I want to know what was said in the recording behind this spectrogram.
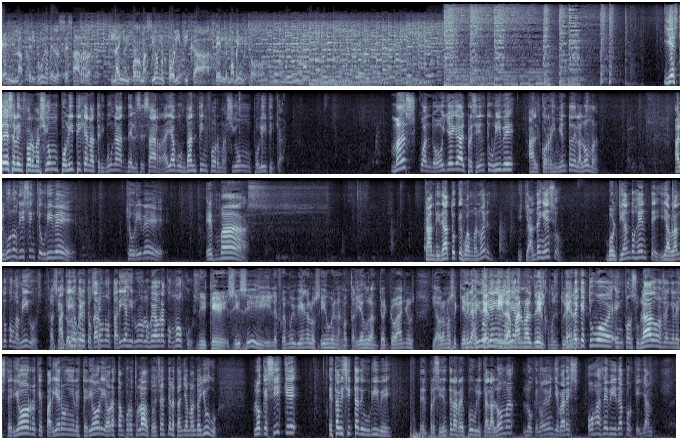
En la tribuna del Cesar, la información política del momento. Y esta es la información política en la tribuna del Cesar. Hay abundante información política. Más cuando hoy llega el presidente Uribe al corregimiento de la Loma. Algunos dicen que Uribe, que Uribe es más candidato que Juan Manuel y que anda en eso volteando gente y hablando con amigos. Haciendo Aquellos que le tocaron sí. notarías y uno los ve ahora con mocos. Ni que, sí, sí, y le fue muy bien a los hijos en las notarías durante ocho años y ahora no se quiere les ha ido meter ni la gobierno. mano al drill, como si tuvieran... Gente que estuvo en consulados en el exterior, que parieron en el exterior y ahora están por otro lado. Toda esa gente la están llamando a Yugo. Lo que sí es que esta visita de Uribe, el presidente de la República, a la Loma, lo que no deben llevar es hojas de vida porque ya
